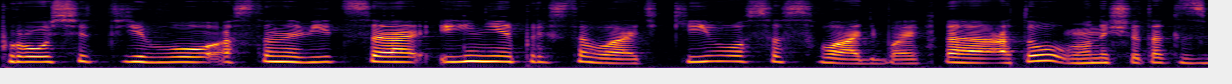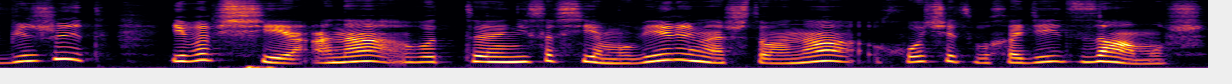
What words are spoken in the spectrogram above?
просит его остановиться и не приставать к его со свадьбой, э, а то он еще так сбежит. И вообще, она вот не совсем уверена, что она хочет выходить замуж.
